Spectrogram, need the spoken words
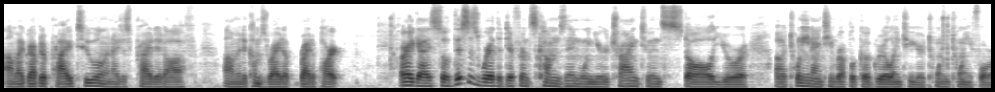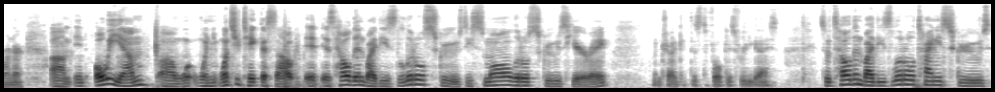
um, I grabbed a pry tool and I just pried it off um, and it comes right up right apart Alright guys, so this is where the difference comes in when you're trying to install your uh, 2019 replica grill into your 2020 4Runner. Um, in OEM, uh, when once you take this out, it is held in by these little screws, these small little screws here, right? I'm to try to get this to focus for you guys. So it's held in by these little tiny screws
